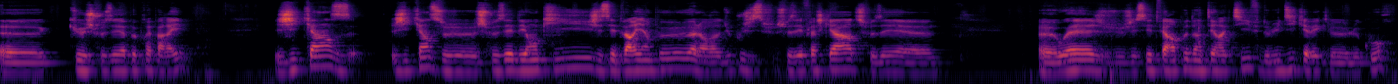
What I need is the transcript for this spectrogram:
euh, que je faisais à peu près pareil. J15, J15 je, je faisais des Anki, j'essayais de varier un peu. Alors, du coup, je faisais flashcards, je faisais. Euh, ouais, je- j'essayais de faire un peu d'interactif, de ludique avec le, le cours.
